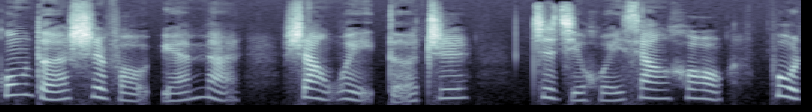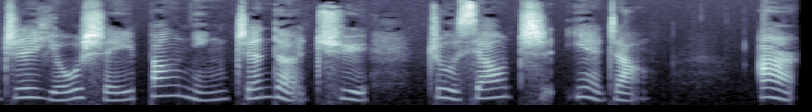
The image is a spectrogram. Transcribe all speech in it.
功德是否圆满尚未得知；自己回向后不知由谁帮您真的去注销此业障；二、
